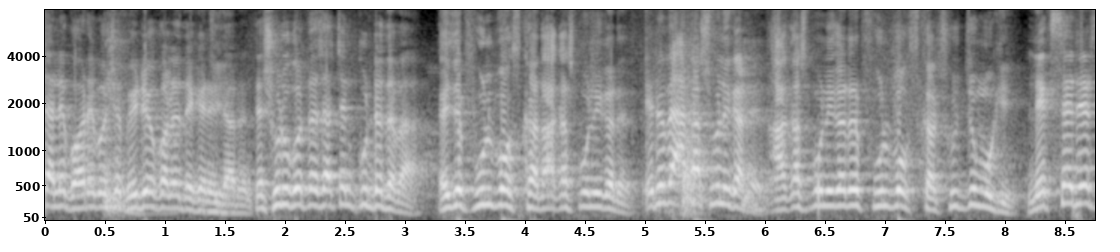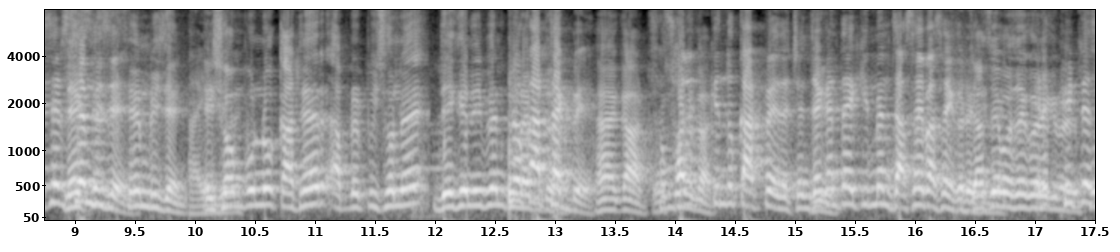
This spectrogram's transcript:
চাইলে ঘরে বসে ভিডিও কলে দেখে নিতে পারেন। তো শুরু করতে চাচ্ছেন কোনটা দেবা? এই যে ফুল বক্স খাট আকাশমণি কাঠের এটা হবে আকাশমণি কাঠের আকাশমণি কাঠের ফুল বক্স খাট সূর্যমুখী leg side side same design same design এই সম্পূর্ণ কাঠের আপনার পিছনে দেখে নেবেন কোনো কাঠ থাকবে। হ্যাঁ কাঠ সম্পূর্ণ কাঠ কিন্তু কাঠ পেয়ে যাচ্ছেন। যেখান থেকে কিনবেন যাচাই বাছাই করে যাচাই বাছাই করে ফিটনেস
